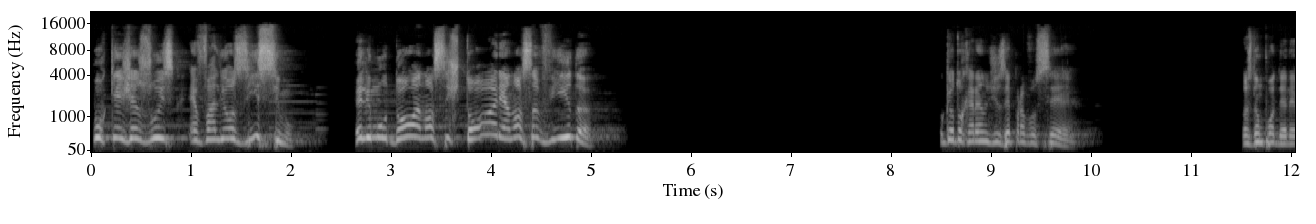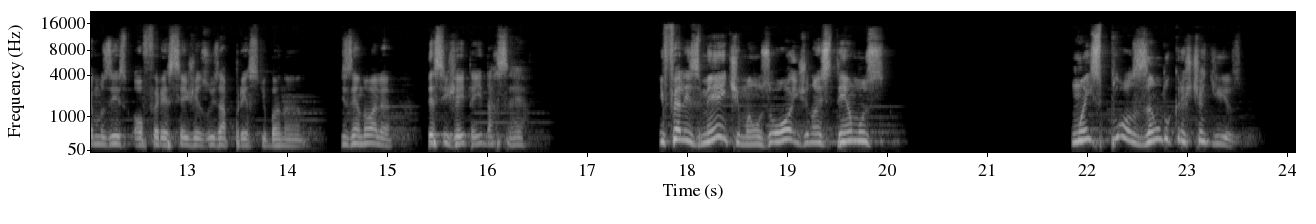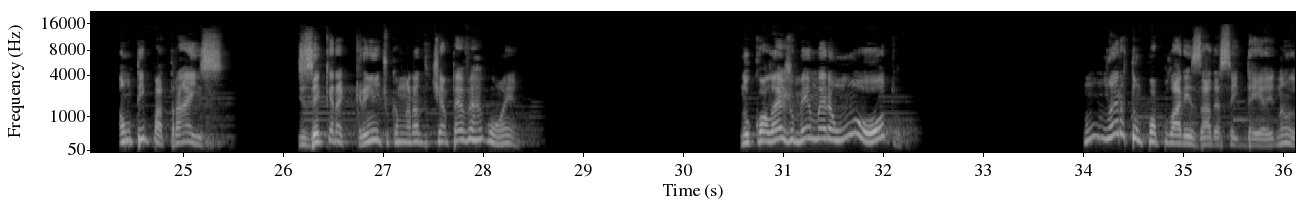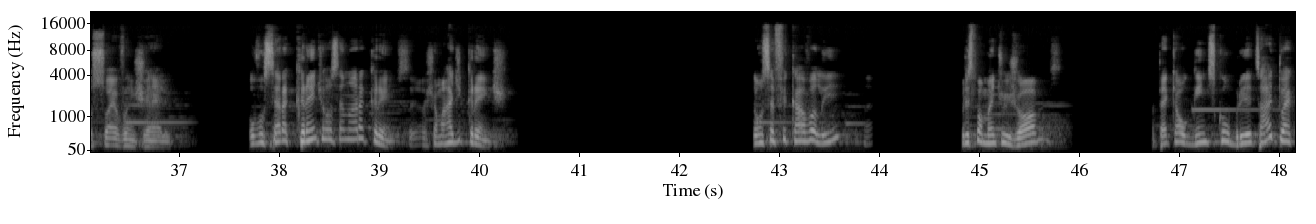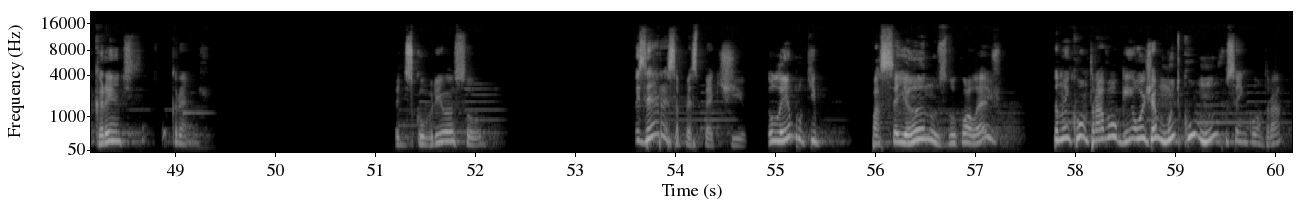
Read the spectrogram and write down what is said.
Porque Jesus é valiosíssimo, ele mudou a nossa história, a nossa vida. O que eu estou querendo dizer para você é: nós não poderemos oferecer Jesus a preço de banana, dizendo: olha, desse jeito aí dá certo. Infelizmente, irmãos, hoje nós temos uma explosão do cristianismo. Há um tempo atrás, dizer que era crente, o camarada tinha até vergonha. No colégio mesmo era um ou outro. Não era tão popularizada essa ideia, não, eu sou evangélico. Ou você era crente ou você não era crente. Você chamava de crente. Então você ficava ali, né? principalmente os jovens, até que alguém descobria, disse, ah, tu é crente? Eu sou crente. Você descobriu, eu sou. Mas era essa perspectiva. Eu lembro que passei anos no colégio, eu não encontrava alguém. Hoje é muito comum você encontrar.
